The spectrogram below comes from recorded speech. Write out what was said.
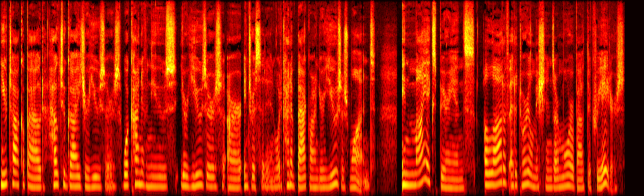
you talk about how to guide your users, what kind of news your users are interested in, what kind of background your users want. In my experience, a lot of editorial missions are more about the creators.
